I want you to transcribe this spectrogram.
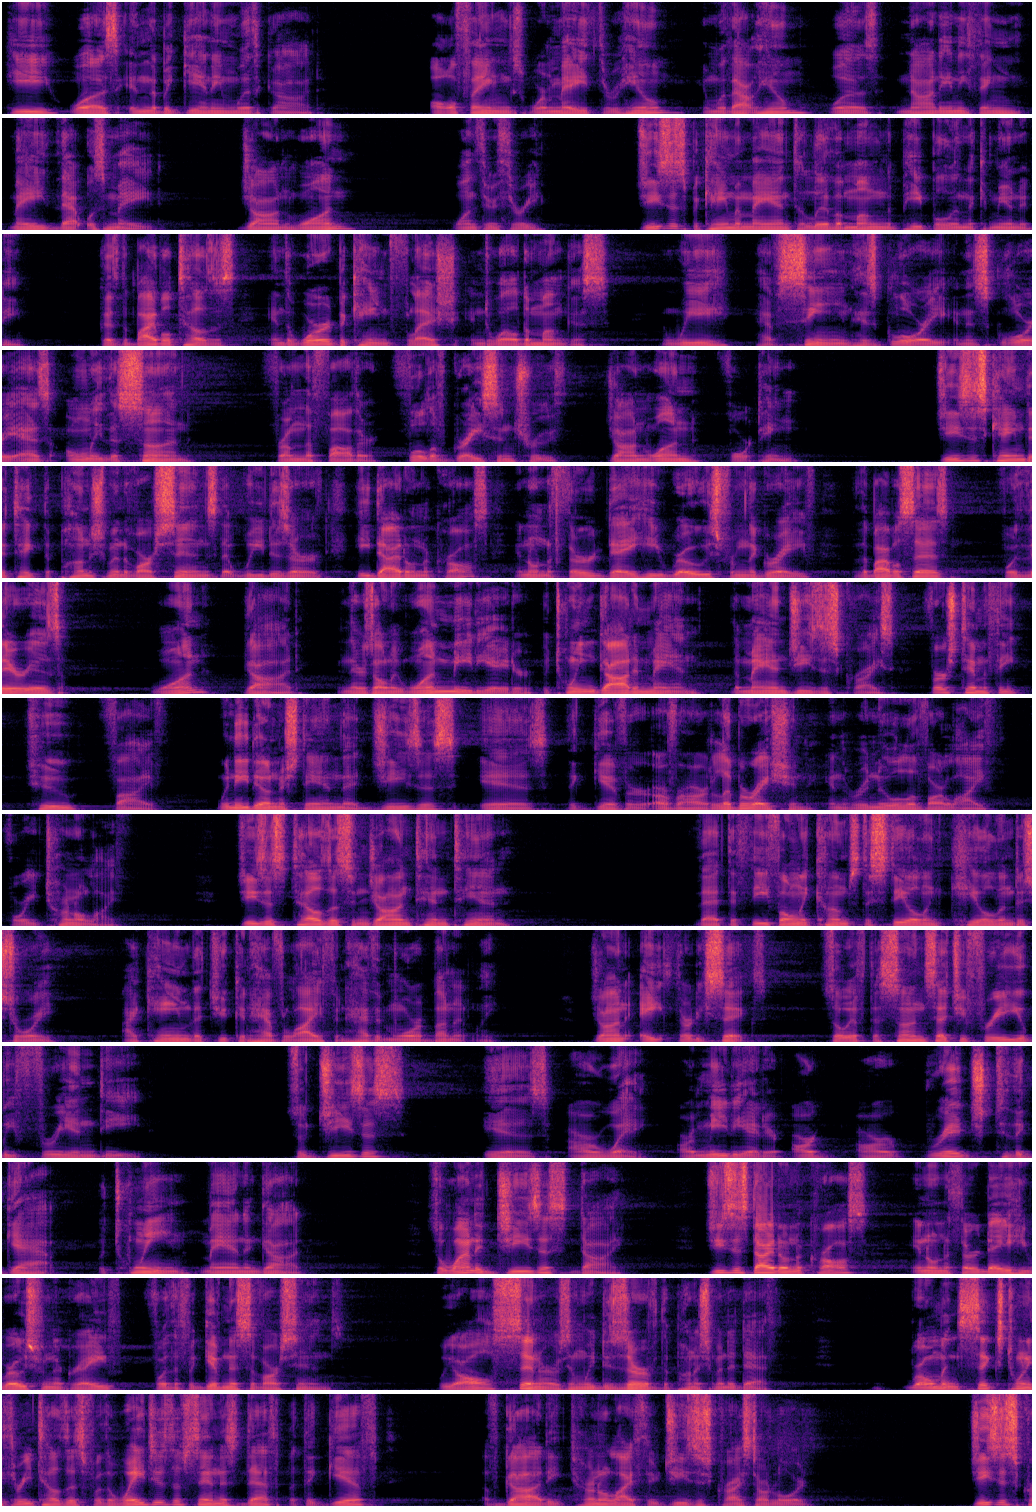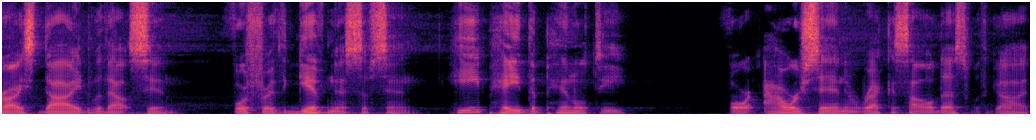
He was in the beginning with God. All things were made through him, and without him was not anything made that was made. John 1 1 through 3. Jesus became a man to live among the people in the community because the Bible tells us, and the Word became flesh and dwelled among us. And we have seen his glory, and his glory as only the Son from the Father, full of grace and truth. John 1 14. Jesus came to take the punishment of our sins that we deserved. He died on the cross, and on the third day he rose from the grave. The Bible says, For there is one God, and there's only one mediator between God and man, the man Jesus Christ. 1 Timothy 2 5. We need to understand that Jesus is the giver of our liberation and the renewal of our life for eternal life. Jesus tells us in John 10 10 that the thief only comes to steal and kill and destroy. I came that you can have life and have it more abundantly. John 8 36. So if the Son sets you free, you'll be free indeed. So Jesus is our way, our mediator, our, our bridge to the gap between man and God. So why did Jesus die? Jesus died on the cross, and on the third day he rose from the grave for the forgiveness of our sins. We are all sinners and we deserve the punishment of death. Romans 6:23 tells us for the wages of sin is death, but the gift of God eternal life through Jesus Christ our Lord. Jesus Christ died without sin for forgiveness of sin. He paid the penalty for our sin and reconciled us with God.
